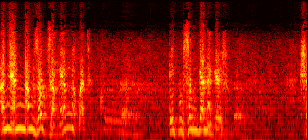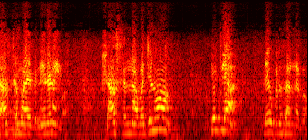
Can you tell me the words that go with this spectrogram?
અને એનું નામ સત્સંગ એમ ને પાછું? તે કુસંગ કેને કહેશું. શાસ્ત્રમાં એક નિર્ણય છે. શાસ્ત્રના વચનો કેટલા દેવ પ્રસાદ ને કહો?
